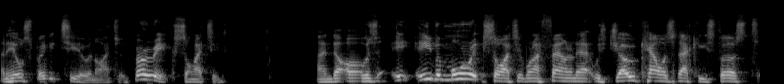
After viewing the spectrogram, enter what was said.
and he'll speak to you. And I was very excited. And I was even more excited when I found out it was Joe Kawasaki's first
